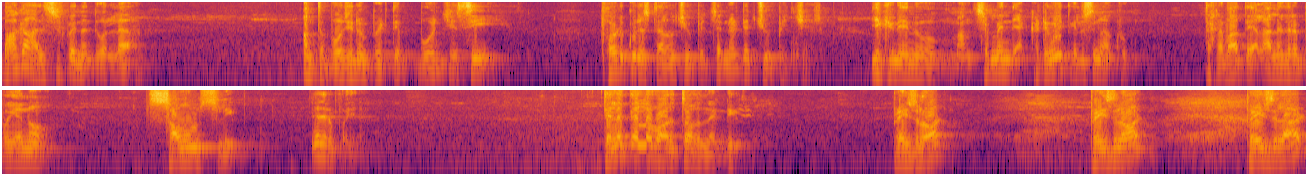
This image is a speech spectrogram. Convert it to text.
బాగా అలసిపోయినందువల్ల అంత భోజనం పెడితే భోజనం చేసి పడుకునే స్థలం చూపించండి అంటే చూపించారు. ఇక నేను మంచం మీద ఎక్కడమే తెలుసు నాకు. తర్వాత ఎలా నిద్రపోయానో? సౌండ్ స్లీప్. నిద్రపోయా తెల్ల తెల్లవారుతో ఉందండి. Praise lord praise lord praise lord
